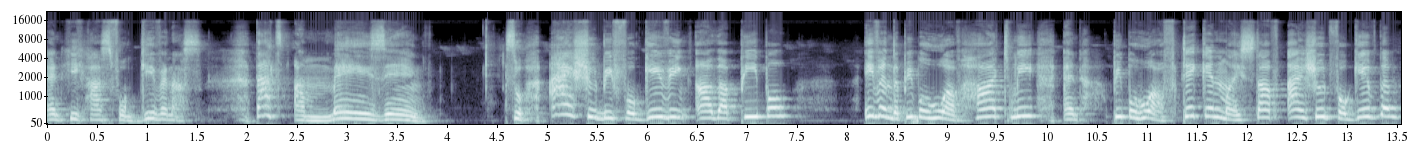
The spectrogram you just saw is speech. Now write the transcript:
and he has forgiven us. That's amazing. So I should be forgiving other people, even the people who have hurt me and people who have taken my stuff. I should forgive them.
